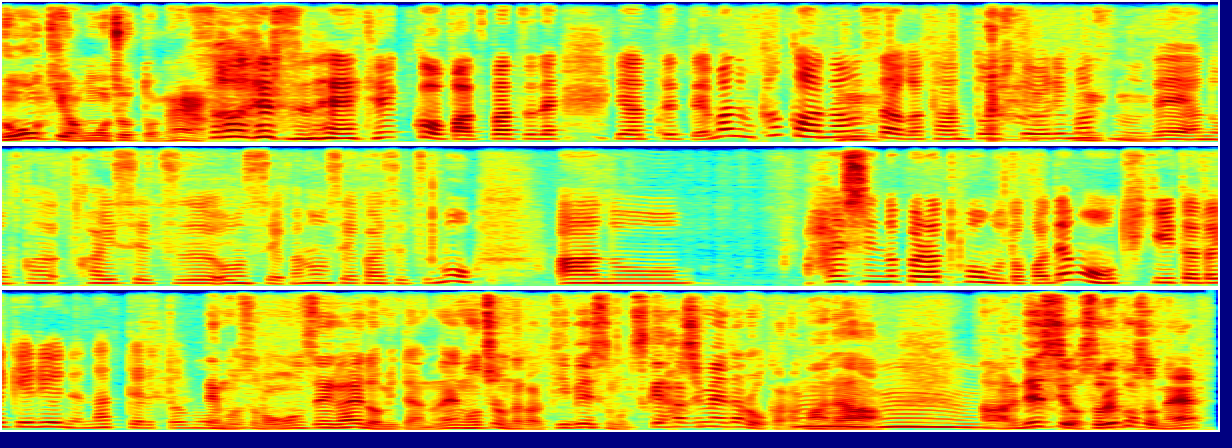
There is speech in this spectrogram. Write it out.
納期はもうちょっとね。そうですね。結構パツパツでやってて、まあ、でも各アナウンサーが担当しておりますので、あのか解説音声かな音声解説もあの配信のプラットフォームとかでもお聞きいただけるようにはなってると思うので。でもその音声ガイドみたいなねもちろんだから TBS もつけ始めだろうからまだ、うんうん。あれですよ。それこそね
